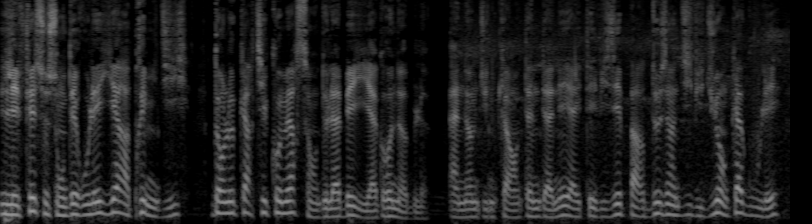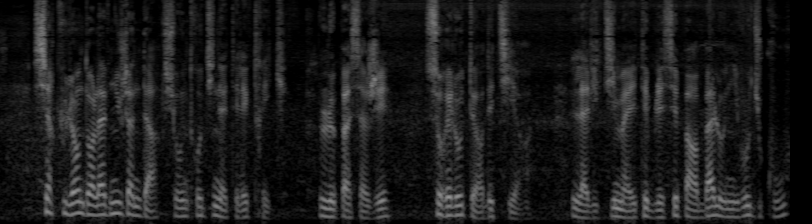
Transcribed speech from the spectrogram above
Les faits se sont déroulés hier après-midi dans le quartier commerçant de l'abbaye à Grenoble. Un homme d'une quarantaine d'années a été visé par deux individus en cagoulé, circulant dans l'avenue Jeanne d'Arc sur une trottinette électrique. Le passager serait l'auteur des tirs. La victime a été blessée par balle au niveau du cou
